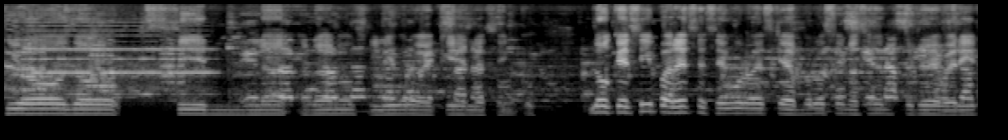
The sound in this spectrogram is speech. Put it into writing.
Teodosilianus, libro XL5. Lo que sí parece seguro es que Ambrosio nació en Treveris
